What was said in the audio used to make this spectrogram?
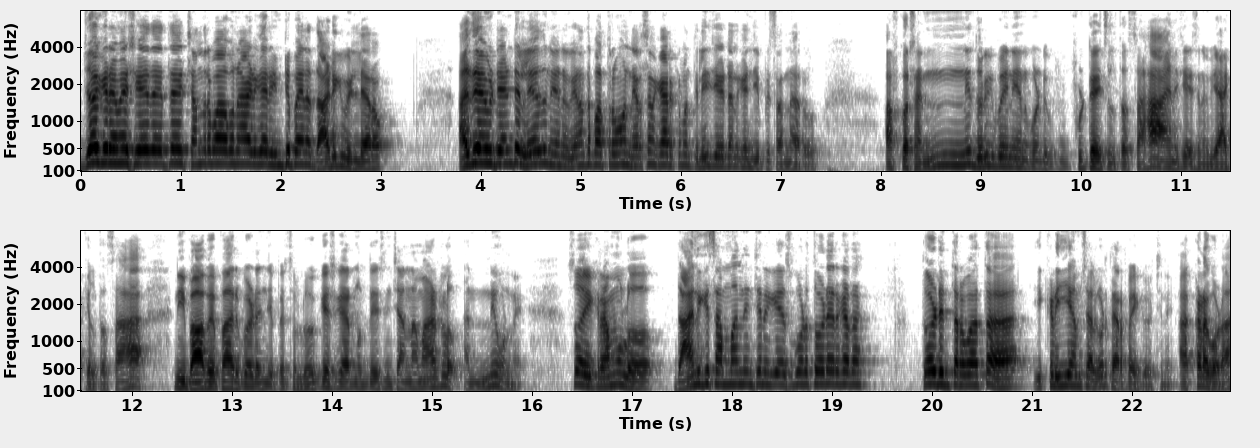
జోగి రమేష్ ఏదైతే చంద్రబాబు నాయుడు గారి ఇంటిపైన దాడికి వెళ్ళారో అదేమిటంటే లేదు నేను వినతపత్రమో నిరసన కార్యక్రమం తెలియజేయడానికి అని చెప్పేసి అన్నారు. కోర్స్ అన్నీ దొరికిపోయినాయి అనుకోండి ఫుటేజ్లతో సహా ఆయన చేసిన వ్యాఖ్యలతో సహా నీ బాబే పారిపోయాడు అని చెప్పేసి లోకేష్ గారిని ఉద్దేశించి అన్న మాటలు అన్నీ ఉన్నాయి. సో ఈ క్రమంలో దానికి సంబంధించిన కేసు కూడా తోడారు కదా. తోడిన తర్వాత ఇక్కడ ఈ అంశాలు కూడా తెరపైకి వచ్చినాయి. అక్కడ కూడా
